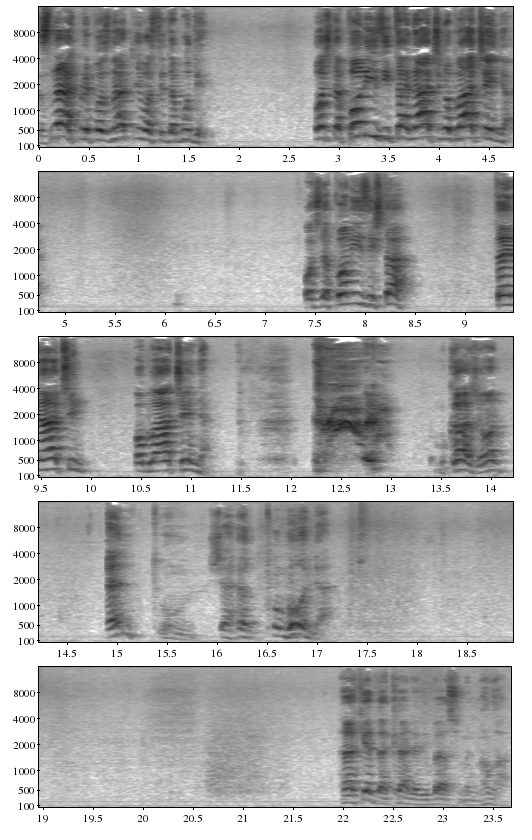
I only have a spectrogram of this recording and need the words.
Znak prepoznatljivosti da bude. Hoće da ponizi taj način oblačenja. Hoće da ponizi šta? Taj način oblačenja. Mu kaže on, entum šehrtumuna. Hakeda kane libasu men malak.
